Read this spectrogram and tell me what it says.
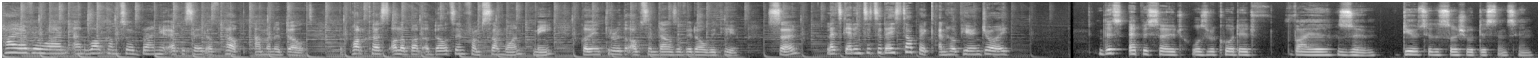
Hi, everyone, and welcome to a brand new episode of Help I'm an Adult, the podcast all about adulting from someone, me, going through the ups and downs of it all with you. So, let's get into today's topic and hope you enjoy. This episode was recorded via Zoom due to the social distancing.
